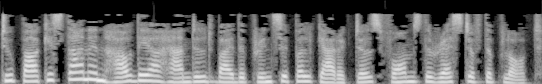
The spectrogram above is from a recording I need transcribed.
to Pakistan and how they are handled by the principal characters forms the rest of the plot.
